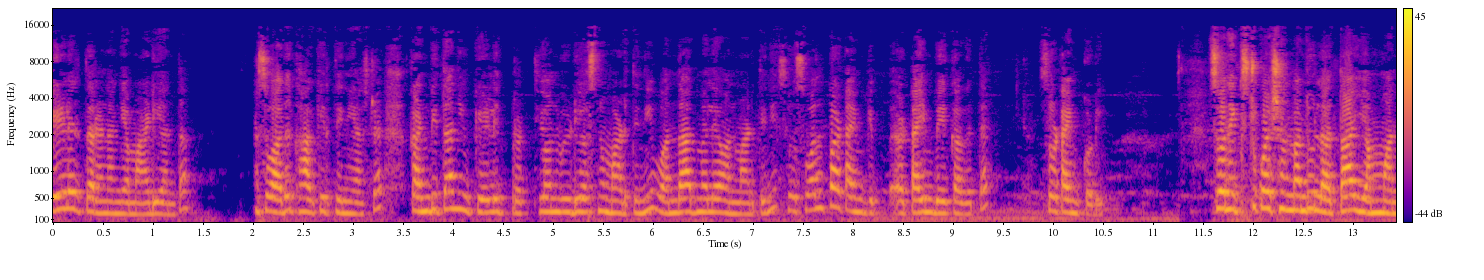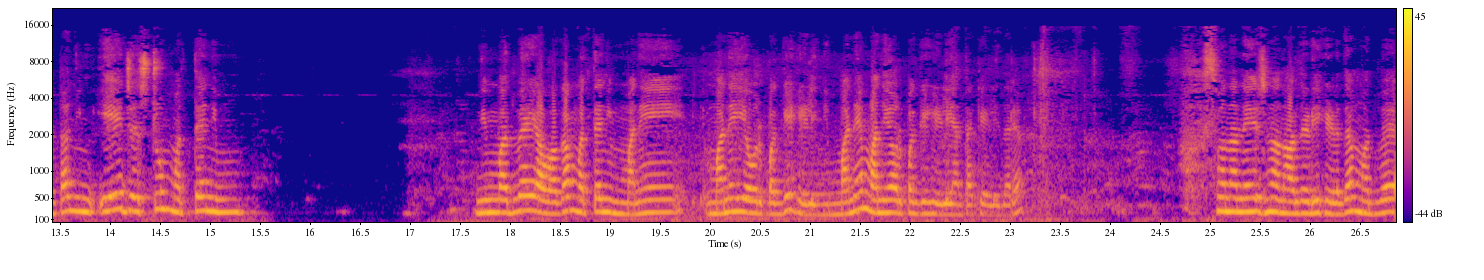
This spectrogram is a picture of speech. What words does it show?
ಕೇಳಿರ್ತಾರೆ ನಂಗೆ ಮಾಡಿ ಅಂತ. ಸೊ ಅದಕ್ಕೆ ಹಾಕಿರ್ತೀನಿ ಅಷ್ಟೇ. ಖಂಡಿತ ನೀವು ಕೇಳಿದ ಪ್ರತಿಯೊಂದು ವಿಡಿಯೋಸ್ನು ಮಾಡ್ತೀನಿ. ಒಂದಾದ್ಮೇಲೆ ಒಂದ್ ಮಾಡ್ತೀನಿ. ಸೊ ಸ್ವಲ್ಪ ಟೈಮ್ ಟೈಮ್ ಬೇಕಾಗುತ್ತೆ. ಸೊ ಟೈಮ್ ಕೊಡಿ. ಸೊ ನೆಕ್ಸ್ಟ್ ಕ್ವಶನ್ ಬಂದು ಲತಾ ಎಂ ಅಂತ. ನಿಮ್ ಏಜ್ ಎಷ್ಟು ಮತ್ತೆ ನಿಮ್ ನಿಮ್ ಮದ್ವೆ ಯಾವಾಗ ಮತ್ತೆ ನಿಮ್ ಮನೆ, ಮನೆಯವ್ರ ಬಗ್ಗೆ ಹೇಳಿ. ನಿಮ್ ಮನೆ, ಮನೆಯವ್ರ ಬಗ್ಗೆ ಹೇಳಿ ಅಂತ ಕೇಳಿದ್ದಾರೆ. ಸೊ ನನ್ನ ಏಜ್ ನಾನು ಆಲ್ರೆಡಿ ಹೇಳಿದೆ. ಮದ್ವೆ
